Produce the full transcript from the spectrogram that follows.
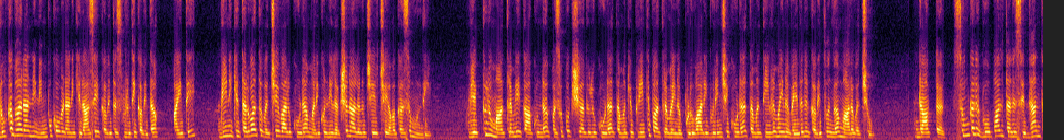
దుఃఖభారాన్ని నింపుకోవడానికి రాసే కవిత స్మృతి కవిత. అయితే, దీనికి తర్వాత వచ్చేవారు కూడా మరికొన్ని లక్షణాలను చేర్చే అవకాశం ఉంది. వ్యక్తులు మాత్రమే కాకుండా పశుపక్ష్యాదులు కూడా తమకి ప్రీతిపాత్రమైనప్పుడు వారి గురించి కూడా తమ తీవ్రమైన వేదన కవిత్వంగా మారవచ్చు. డాక్టర్. సుంకర గోపాల్ తన సిద్ధాంత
